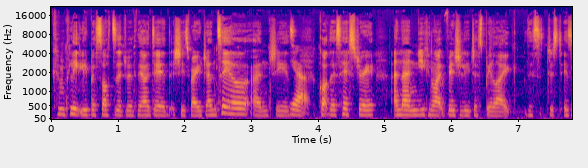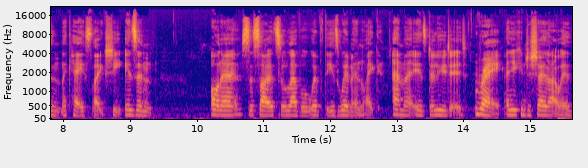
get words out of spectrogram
completely besotted with the idea that she's very genteel and she's Yeah. got this history, and then you can like visually just be like, this just isn't the case. Like she isn't on a societal level with these women. Like Emma is deluded, Right. and you can just show that with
